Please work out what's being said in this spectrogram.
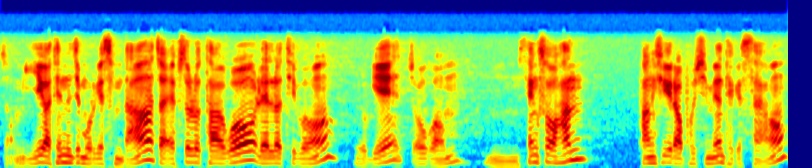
좀 이해가 됐는지 모르겠습니다. 자, 앱솔루트하고 렐러티브 여기에 조금 음, 생소한 방식이라 보시면 되겠어요.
